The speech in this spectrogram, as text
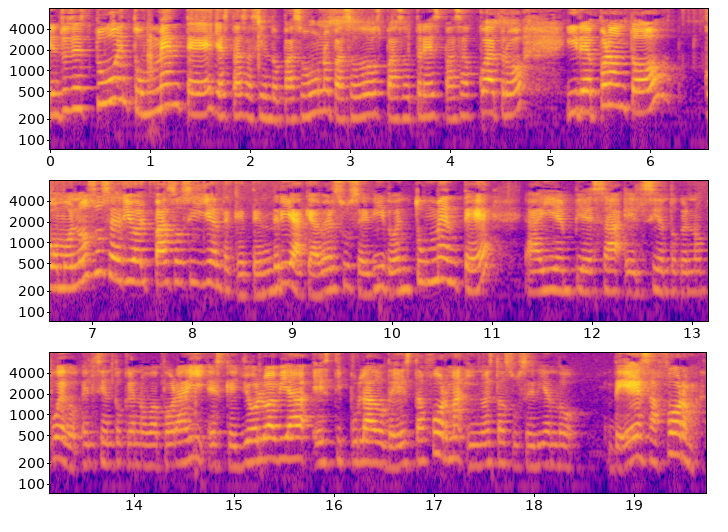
Entonces tú en tu mente ya estás haciendo paso uno, paso dos, paso tres, paso cuatro y de pronto, como no sucedió el paso siguiente que tendría que haber sucedido en tu mente, ahí empieza el siento que no puedo, el siento que no va por ahí, es que yo lo había estipulado de esta forma y no está sucediendo de esa forma.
